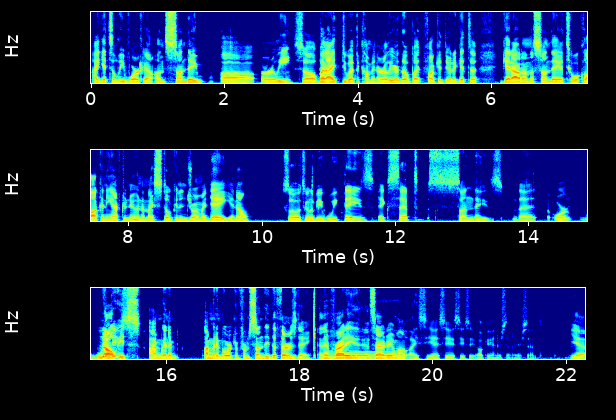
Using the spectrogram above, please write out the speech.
I get to leave work on- on Sunday uh early. So, but I do have to come in earlier though. But fuck it, dude. I get to get out on a Sunday at two o'clock in the afternoon, and I still can enjoy my day. You know. so it's gonna be weekdays except Sundays. That or No, it's I'm gonna I'm gonna be working from Sunday to Thursday, and then Friday and Saturday I'm off. Oh, I see. I see. I see. I see. Okay, I understand. I understand. Yeah.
